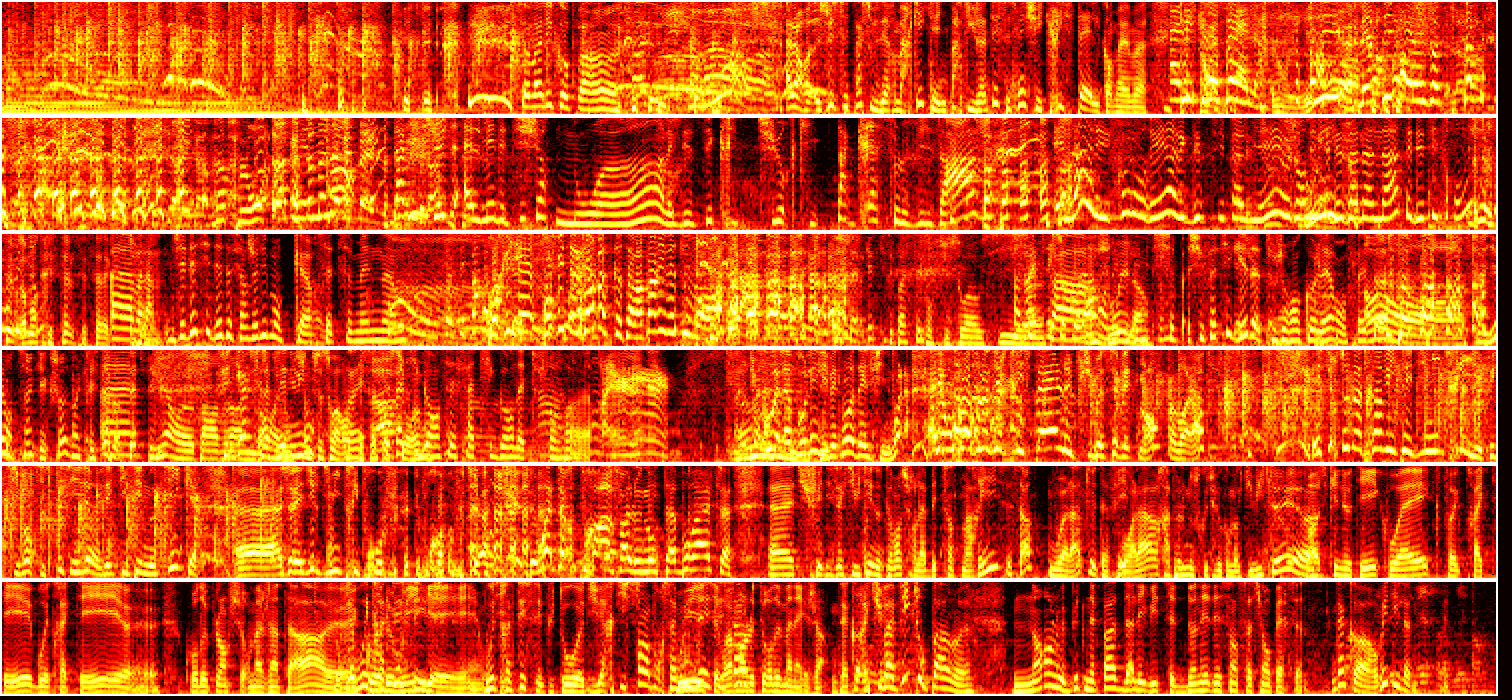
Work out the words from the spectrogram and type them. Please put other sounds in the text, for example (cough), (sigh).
(laughs) Ça va les copains Alors, je sais pas si vous avez remarqué qu'il y a une particularité cette semaine chez Christelle quand même. Elle est trop belle. Oui. (laughs) Merci pour les autres samedis Avec un aplomb. Non, D'habitude, elle met des t-shirts noirs avec des écritures qui t'agressent le visage. (laughs) Et là, elle est colorée avec des petits palmiers. Aujourd'hui, Oui. c'est des ananas et des citrons. Est-ce que c'est vraiment Christelle C'est ça la question. Ah voilà, j'ai décidé de faire joli mon cœur cette semaine. Oh, ça c'est pas. Profitez- Profitez-en parce que ça va pas arriver souvent. (laughs) Christelle, Qu'est-ce qui s'est passé pour que tu sois aussi les euh, chocolats en là Je suis fatiguée d'être toujours en colère en fait. Oh, ça y est, on tient quelque chose. Hein. Christelle va Euh, peut-être finir euh, par. Avoir gaffe, c'est la pleine lune ce soir en Ouais, c'est hein. fatigant, c'est fatigant d'être toujours. Euh, Du coup, elle a volé les vêtements à Delphine. Voilà. Allez, on peut applaudir Christelle et puis bah, ses vêtements. Voilà. Et surtout notre invité Dimitri, effectivement, qui est spécialisé dans les activités nautiques. Euh, J'allais dire Dimitri Prof, (laughs) tout prof, tu vois. C'est Waterprof, hein, le nom de ta boîte. Euh, tu fais des activités notamment sur la baie de Sainte-Marie, c'est ça? Voilà, tout à fait. Voilà. Rappelle-nous ce que tu fais comme activité. euh. Ski nautique, wake, feuille tractée, bouée tractée, euh, cours de planche sur Magenta, Donc la bouée de tractée, c'est et bouée aussi- tractée, c'est plutôt divertissant pour s'amuser, Oui, c'est vraiment ça? le tour de manège. D'accord. Et tu vas vite ou pas Non, le but n'est pas d'aller vite, c'est de donner des sensations personnes. D'accord. Oui, Dylan.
